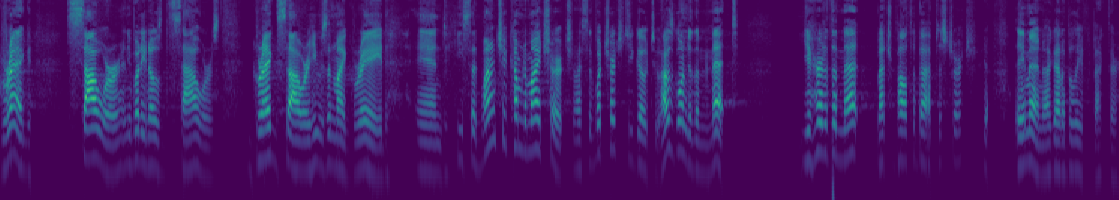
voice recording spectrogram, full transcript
Greg Sauer, anybody knows the Sauers? Greg Sauer, he was in my grade, and he said, Why don't you come to my church? I said, What church did you go to? I was going to the Met. You heard of the Met, Metropolitan Baptist Church? Yeah. Amen. I got a believer back there.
